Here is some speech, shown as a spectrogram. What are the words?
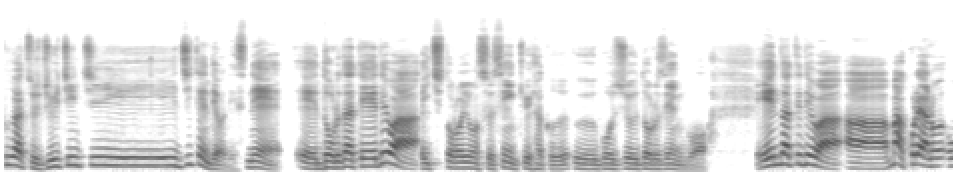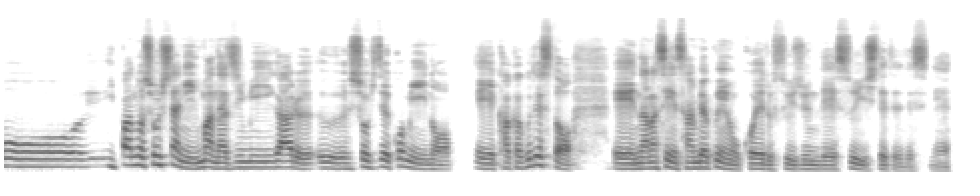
9月11日時点ではですね、ドル建てでは1トロヨン数1950ドル前後、円建てでは、あまあこれあの、一般の消費者にまあ馴染みがある消費税込みのえー、価格ですと、えー、7300円を超える水準で推移しててですね、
